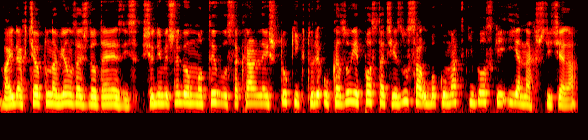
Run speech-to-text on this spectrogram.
Wajda chciał tu nawiązać do teezis, średniowiecznego motywu sakralnej sztuki, który ukazuje postać Jezusa u boku Matki Boskiej i Jana Chrzciciela.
